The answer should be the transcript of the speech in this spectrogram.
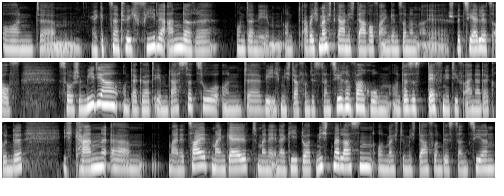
Und ähm, da gibt es natürlich viele andere Unternehmen. Und, aber ich möchte gar nicht darauf eingehen, sondern äh, speziell jetzt auf Social Media und da gehört eben das dazu und äh, wie ich mich davon distanziere, warum. Und das ist definitiv einer der Gründe. Ich kann ähm, meine Zeit, mein Geld, meine Energie dort nicht mehr lassen und möchte mich davon distanzieren,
